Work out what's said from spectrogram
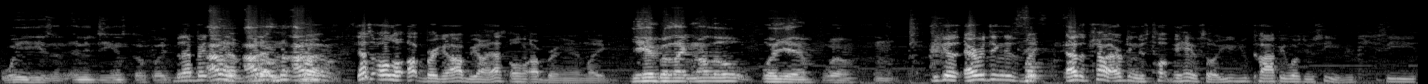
ways and energy and stuff like But that. that I don't. that- I don't. know- I don't know. That's all the upbringing. I'll be honest. That's all the upbringing. Like Yeah, but like my little. Well, yeah. Well. mm. because everything is like as a child, everything is taught behavior. So you, you copy what you see. If you see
